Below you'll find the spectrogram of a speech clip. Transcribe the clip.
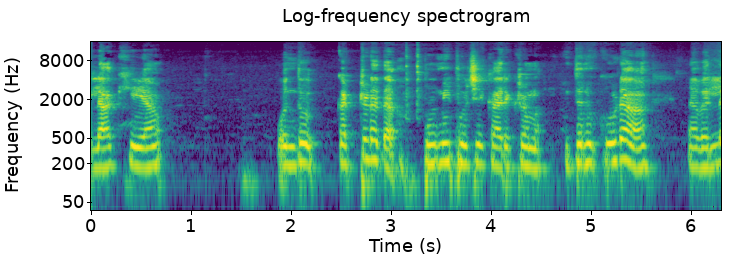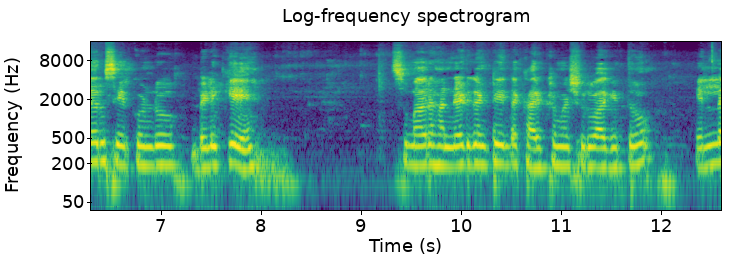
ಇಲಾಖೆಯ ಒಂದು ಕಟ್ಟಡದ ಭೂಮಿ ಪೂಜೆ ಕಾರ್ಯಕ್ರಮ. ಇದನ್ನು ಕೂಡ ನಾವೆಲ್ಲರೂ ಸೇರಿಕೊಂಡು ಬೆಳಿಗ್ಗೆ ಸುಮಾರು ಹನ್ನೆರಡು ಗಂಟೆಯಿಂದ ಕಾರ್ಯಕ್ರಮ ಶುರುವಾಗಿತ್ತು. ಎಲ್ಲ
